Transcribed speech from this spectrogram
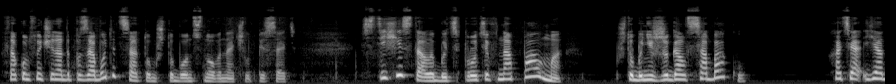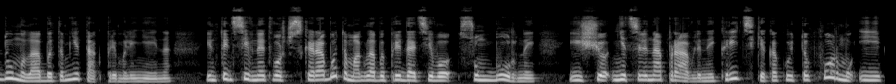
В таком случае надо позаботиться о том, чтобы он снова начал писать. Стихи, стало быть, против напалма, чтобы не сжигал собаку. Хотя я думала об этом не так прямолинейно. Интенсивная творческая работа могла бы придать его сумбурной и еще нецеленаправленной критике какую-то форму и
